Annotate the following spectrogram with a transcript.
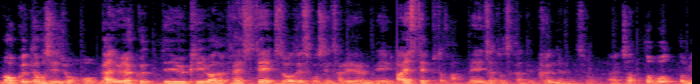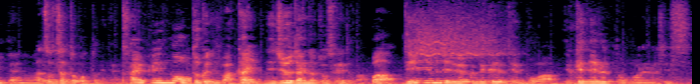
まあ、送ってほしい情報が予約っていうキーワードに対して自動で送信されるように iStep とかメニューチャットを使って組んでるんですよ。あチャットボットみたいなのあとチャットボットみたいな。最近の特に若い20代の女性とかは DM で予約できる店舗は受けてると思われるらしいです。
